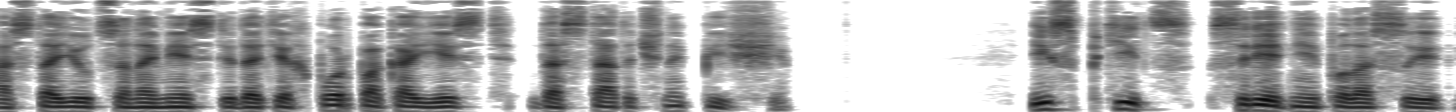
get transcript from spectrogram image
остаются на месте до тех пор, пока есть достаточно пищи. Из птиц средней полосы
